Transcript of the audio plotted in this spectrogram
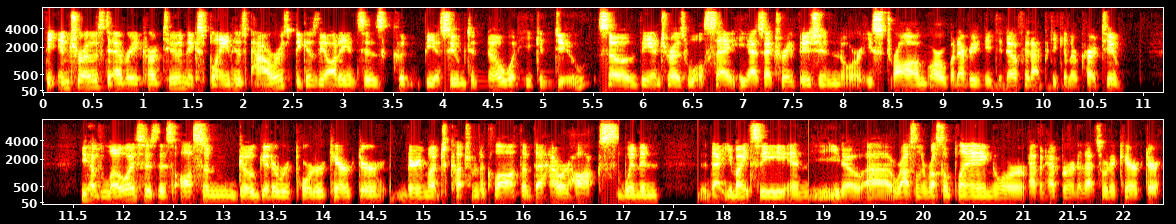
The intros to every cartoon explain his powers because the audiences could be assumed to know what he can do. So the intros will say he has x ray vision or he's strong or whatever you need to know for that particular cartoon. You have Lois as this awesome go getter reporter character, very much cut from the cloth of the Howard Hawks women that you might see in, you know, uh, Rosalind Russell playing or Evan Hepburn or that sort of character.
